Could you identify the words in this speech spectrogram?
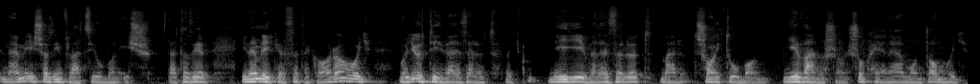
az, nem, és az inflációban is. Tehát azért én emlékeztetek arra, hogy vagy öt évvel ezelőtt, vagy négy évvel ezelőtt már sajtóban, nyilvánosan sok helyen elmondtam, hogy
